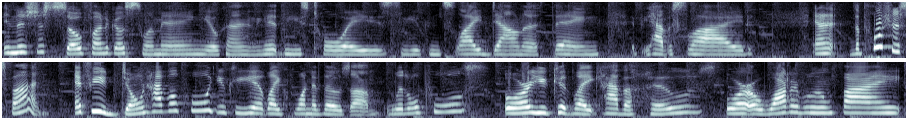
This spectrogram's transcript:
And it's just so fun to go swimming. You can get these toys. You can slide down a thing if you have a slide. And the pool's just fun. If you don't have a pool, you could get like one of those um, little pools. Or you could like have a hose or a water balloon fight.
